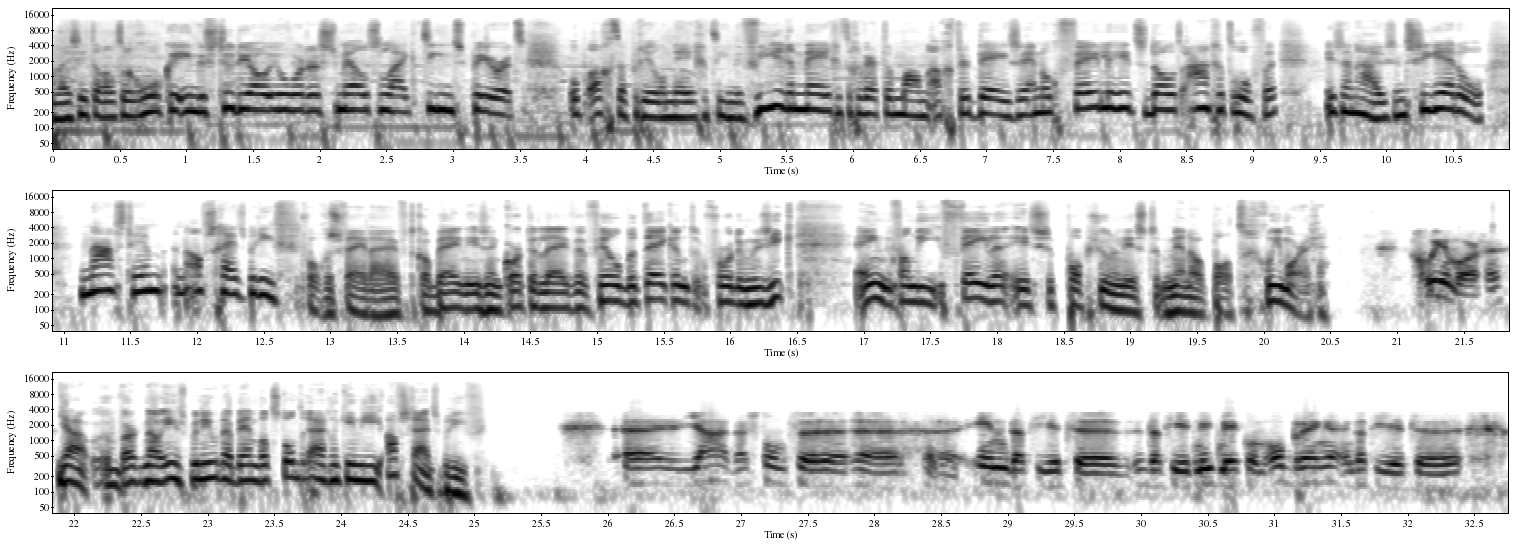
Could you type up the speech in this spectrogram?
Nou, wij zitten al te rocken in de studio. Je hoorde Smells Like Teen Spirit. Op 8 april 1994 werd de man achter deze en nog vele hits dood aangetroffen in zijn huis in Seattle. Naast hem een afscheidsbrief. Volgens velen heeft Cobain in zijn korte leven veel betekend voor de muziek. Een van die velen is popjournalist Menno Pot. Goedemorgen. Goedemorgen. Ja, waar ik nou eerst benieuwd naar ben, wat stond er eigenlijk in die afscheidsbrief? Uh, ja, daar stond uh, uh, in dat hij, het, dat hij het niet meer kon opbrengen. En dat hij het,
